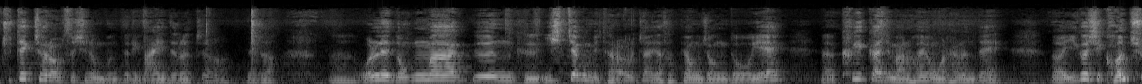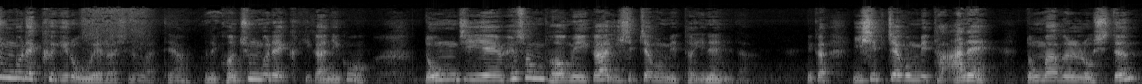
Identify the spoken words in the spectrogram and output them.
주택처럼 쓰시는 분들이 많이 늘었죠. 그래서 어, 원래 농막은 그 20제곱미터라고 그러죠. 6평 정도의 어, 크기까지만 허용을 하는데 어, 이것이 건축물의 크기로 오해를 하시는 것 같아요. 근데 건축물의 크기가 아니고 농지의 훼손 범위가 20제곱미터 이내입니다. 그러니까 20제곱미터 안에 농막을 놓으시든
